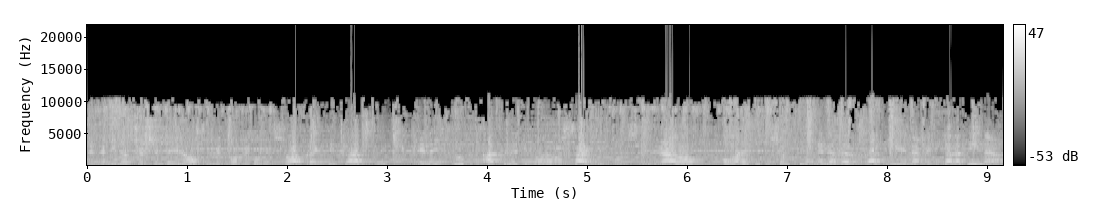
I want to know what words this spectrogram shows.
Desde 1882 el deporte comenzó a practicarse en el Club Atlético de Rosario, considerado como la institución pionera del rugby en América Latina.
